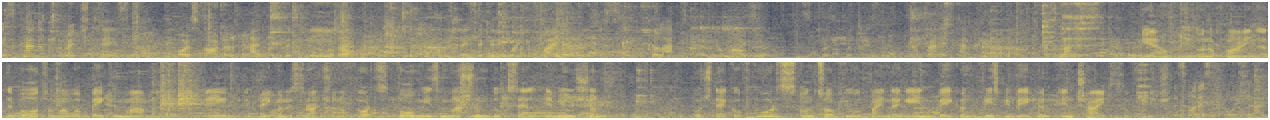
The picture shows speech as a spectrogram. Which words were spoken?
It's kind of rich taste for a starter. I crispy dough. Basically, when you bite it, it just collapses in your mouth. Here we're gonna find at the bottom our bacon marmalade, okay, the bacon extraction of course. Foam is mushroom duxelle emulsion. Poached egg of course. On top you will find again bacon, crispy bacon and chives to finish. This one is poached egg.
